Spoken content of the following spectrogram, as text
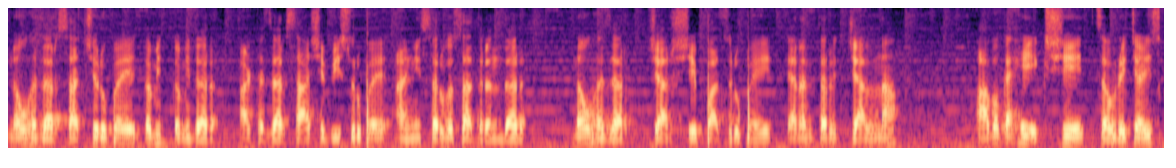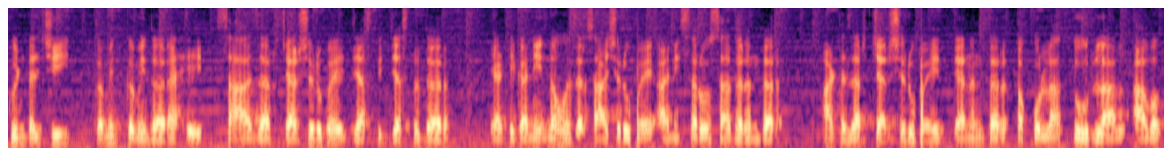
नऊ हजार सातशे रुपये कमीत कमी दर आठ हजार सहाशे वीस रुपये आणि सर्वसाधारण दर नऊ हजार चारशे पाच रुपये. त्यानंतर जालना आवक आहे एकशे चौवेचाळीस क्विंटलची. कमीत कमी दर आहे सहा हजार चारशे रुपये जास्तीत जास्त दर या ठिकाणी नऊ हजार सहाशे रुपये आणि सर्वसाधारण दर आठ हजार चारशे रुपये. त्यानंतर अकोला तूर लाल आवक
